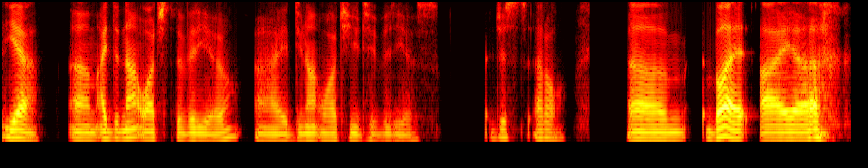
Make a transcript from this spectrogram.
Yeah. Um, I did not watch the video. I do not watch YouTube videos, just at all. Um, but I, uh,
